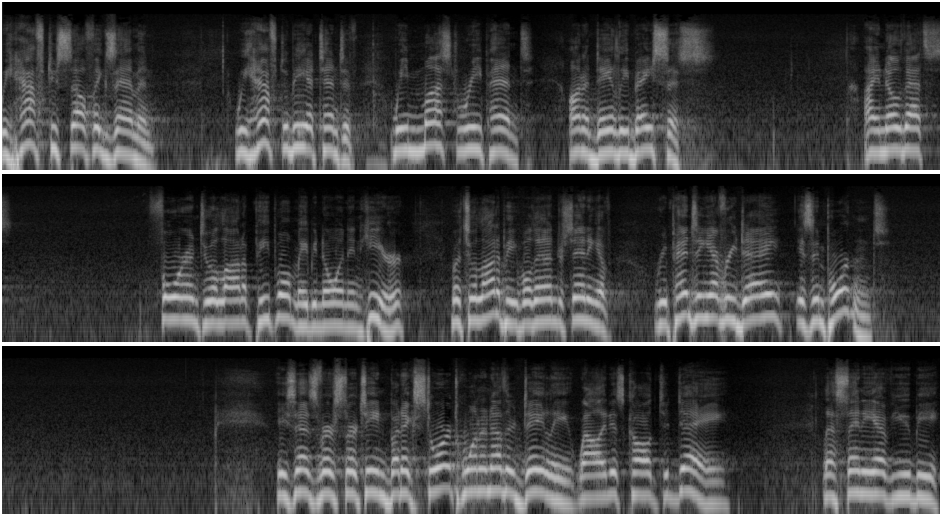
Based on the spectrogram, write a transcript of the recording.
We have to self examine. We have to be attentive. We must repent on a daily basis. I know that's foreign to a lot of people, maybe no one in here, but to a lot of people, the understanding of repenting every day is important. He says, verse 13, but extort one another daily while it is called today, lest any of you be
